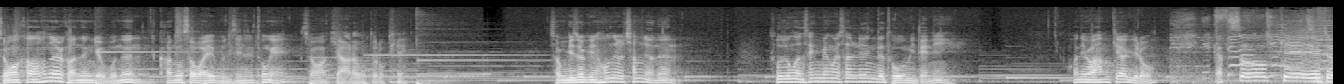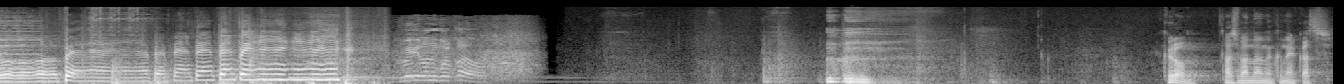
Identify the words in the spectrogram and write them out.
정확한 헌혈 가능 여부는 간호사와의 문진을 통해 정확히 알아보도록 해. 정기적인 헌혈 참여는 소중한 생명을 살리는 데 도움이 되니 허니와 함께하기로. 약속해줘. 왜 이러는 걸까요? 그럼 다시 만나는 그날까지.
